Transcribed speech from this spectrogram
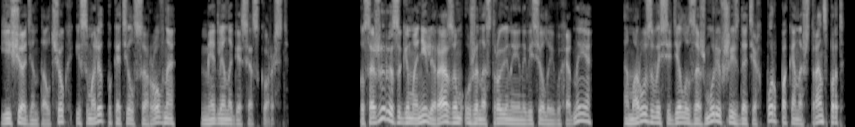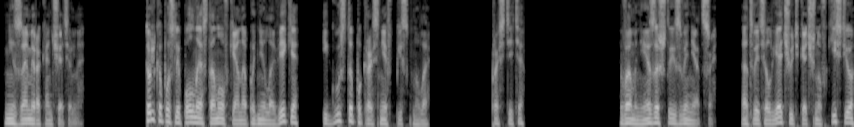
Еще один толчок, и самолет покатился ровно, медленно гася скорость. Пассажиры загомонили разом, уже настроенные на веселые выходные, а Морозова сидела зажмурившись до тех пор, пока наш транспорт не замер окончательно. Только после полной остановки она подняла веки и, густо покраснев, пискнула. «Простите». «Вам не за что извиняться», — ответил я, чуть качнув кистью,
